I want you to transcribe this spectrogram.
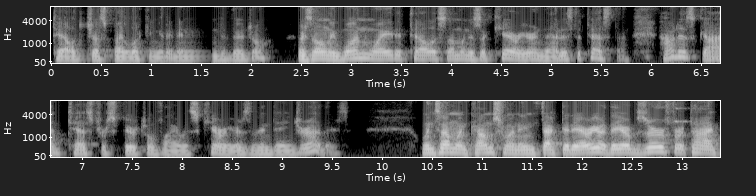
tell just by looking at an individual. There's only one way to tell if someone is a carrier, and that is to test them. How does God test for spiritual virus carriers that endanger others? When someone comes from an infected area, they are observed for a time.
